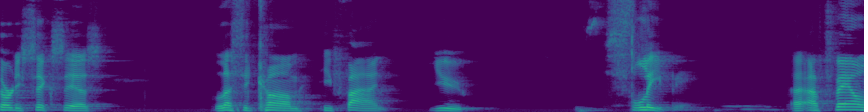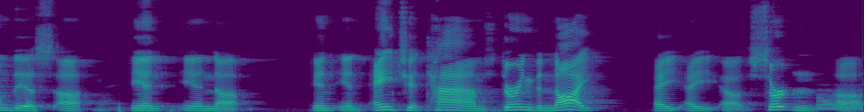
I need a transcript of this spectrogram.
36 says, Lest He come, He find you sleeping. I found this uh, in in uh, in in ancient times during the night. A a, uh, certain uh,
